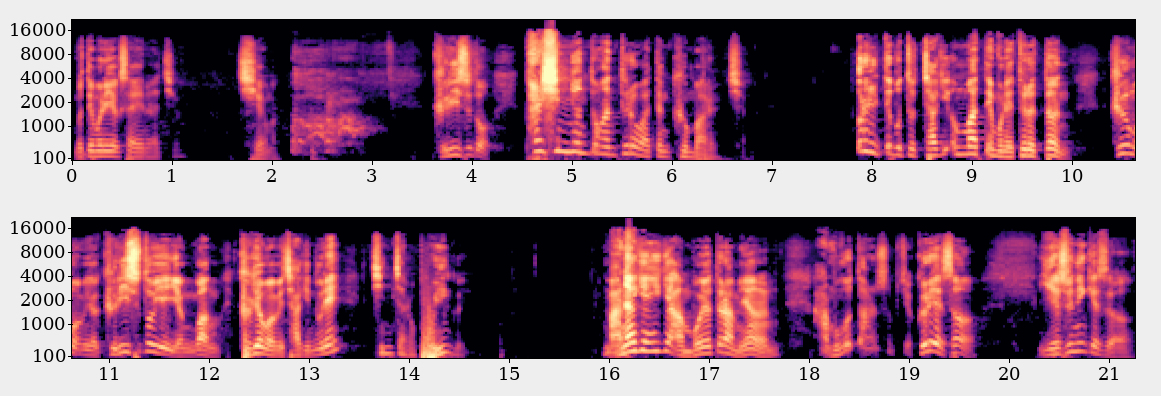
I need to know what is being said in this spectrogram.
뭐 때문에 역사가 일어났죠? 체험한. 그리스도 80년 동안 들어왔던 그 말을 체험. 어릴 때부터 자기 엄마 때문에 들었던 그 뭡니까? 그리스도의 영광, 그게 뭡니까? 자기 눈에 진짜로 보인 거예요. 만약에 이게 안 보였더라면 아무것도 할 수 없죠. 그래서 예수님께서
